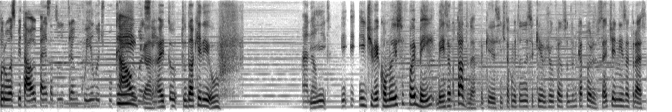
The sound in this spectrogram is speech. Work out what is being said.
pro hospital e parece que tá tudo tranquilo, tipo, calmo, Sim, cara. assim. Aí tu, tu dá aquele. Uff. Ah, não. E, e, e- e te vê como isso foi bem, bem executado, né? Porque se a gente tá comentando isso aqui, o jogo foi lançado em 2014, sete aninhos atrás.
